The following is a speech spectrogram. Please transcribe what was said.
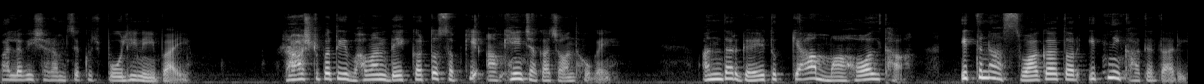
पल्लवी शर्म से कुछ बोल ही नहीं पाई। राष्ट्रपति भवन देखकर तो सबकी आँखें चकाचौंध हो गईं। अंदर गए तो क्या माहौल था? इतना स्वागत और इतनी खातिरदारी।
